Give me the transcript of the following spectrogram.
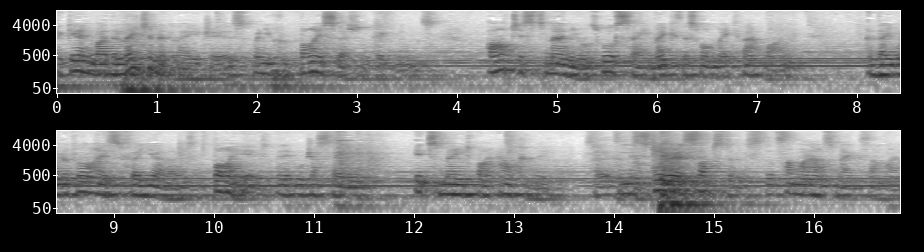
again, by the later Middle Ages, when you could buy certain pigments, artists' manuals will say, make this one, make that one, and they will advise for yellows, buy it, and it will just say, it's made by alchemy. So it's a mysterious substance that someone else makes somewhere.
